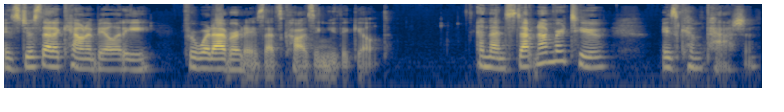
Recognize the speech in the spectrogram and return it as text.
is just that accountability for whatever it is that's causing you the guilt. And then step number two is compassion.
